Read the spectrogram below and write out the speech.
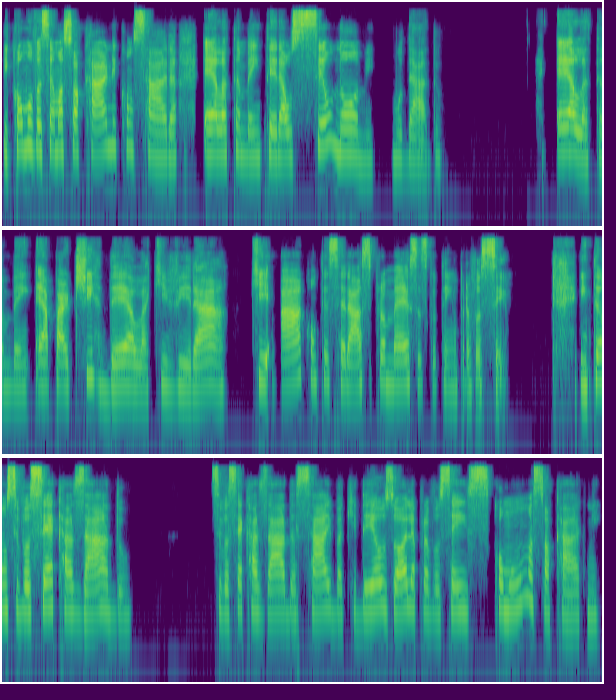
E como você é uma só carne com Sara, ela também terá o seu nome mudado. Ela também é a partir dela que virá, que acontecerá as promessas que eu tenho para você. Então, se você é casado, se você é casada, saiba que Deus olha para vocês como uma só carne.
